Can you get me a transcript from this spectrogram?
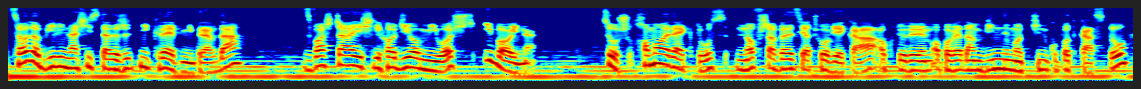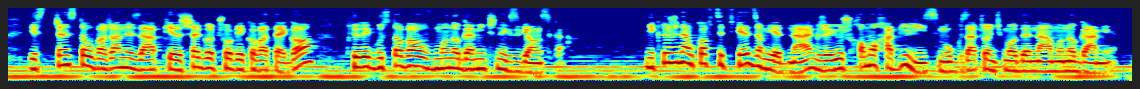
co robili nasi starożytni krewni, prawda? Zwłaszcza jeśli chodzi o miłość i wojnę. Cóż, Homo erectus, nowsza wersja człowieka, o którym opowiadam w innym odcinku podcastu, jest często uważany za pierwszego człowiekowatego, który gustował w monogamicznych związkach. Niektórzy naukowcy twierdzą jednak, że już Homo habilis mógł zacząć modę na monogamię.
